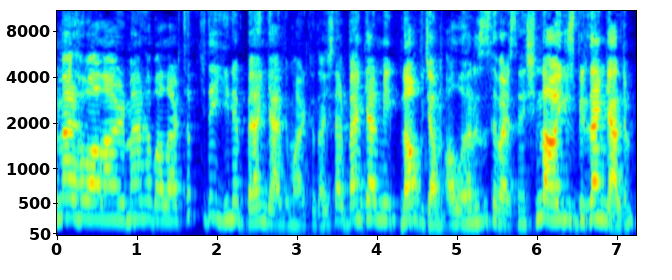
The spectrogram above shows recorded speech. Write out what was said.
merhabalar, merhabalar. Tabii ki de yine ben geldim arkadaşlar. Ben gelmeyip ne yapacağım Allah'ınızı severseniz. Şimdi A101'den geldim.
